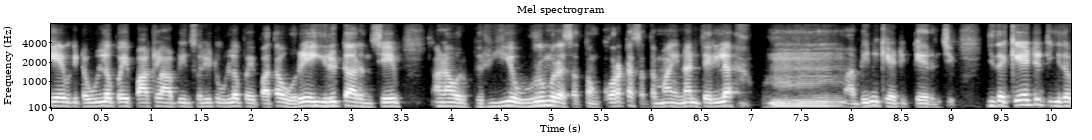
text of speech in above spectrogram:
கேவ் கிட்ட உள்ள போய் பார்க்கலாம் அப்படின்னு சொல்லிட்டு உள்ள போய் பார்த்தா ஒரே இருட்டா இருந்துச்சு. ஆனா ஒரு பெரிய உருமுறை சத்தம் கொரட்ட சத்தமா என்னன்னு தெரியல. அப்படின்னு கேட்டுக்கிட்டே இருந்துச்சு. இதை கேட்டுட்டு இதை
